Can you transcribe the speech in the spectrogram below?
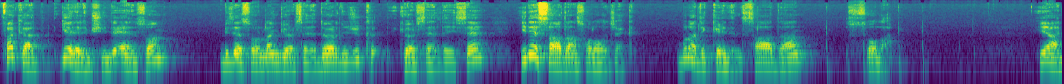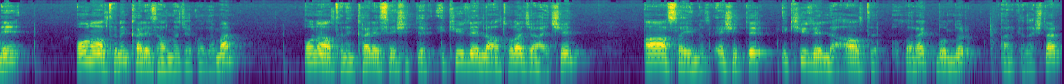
Fakat gelelim şimdi en son bize sorulan görsele. Dördüncü görselde ise yine sağdan sola olacak. Buna dikkat edin. Sağdan sola. Yani 16'nın karesi alınacak o zaman. 16'nın karesi eşittir 256 olacağı için A sayımız eşittir 256 olarak bulunur arkadaşlar.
